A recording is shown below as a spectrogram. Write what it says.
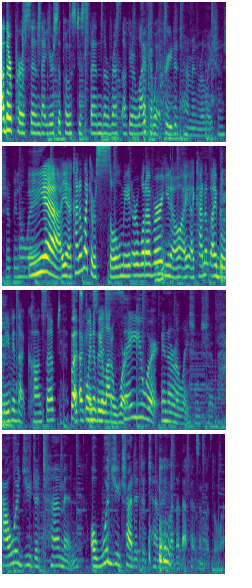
other person that you're supposed to spend the rest of your life Like a with. predetermined relationship in a way. yeah, yeah, kind of like your soulmate or whatever. Mm-hmm. You know, I, I kind of I believe in that concept. But it's okay, going to be a lot of work. Say you were in a relationship, how would you determine, or would you try to determine whether that person was the one?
